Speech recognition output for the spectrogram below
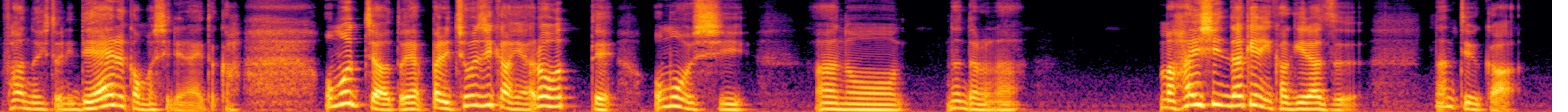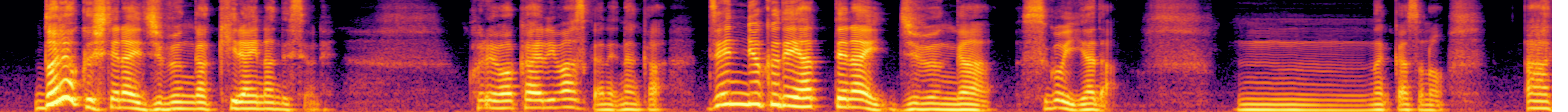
ファンの人に出会えるかもしれないとか思っちゃうとやっぱり長時間やろうって思うしあのなんだろうなまあ配信だけに限らず何て言うか努力してない自分が嫌いなんですよね。これ分かりますかね？なんか全力でやってない自分がすごい嫌だ。うーんなんかそのあ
